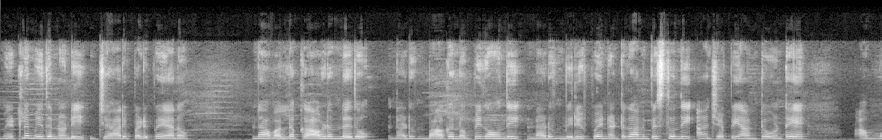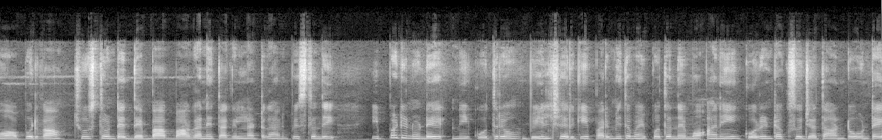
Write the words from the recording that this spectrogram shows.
మెట్ల మీద నుండి జారి పడిపోయాను. నా వల్ల కావడం లేదు. నడుం బాగా నొప్పిగా ఉంది. నడుం విరిగిపోయినట్టుగా అనిపిస్తుంది అని చెప్పి అంటూ ఉంటే అమ్మో అపూర్వ చూస్తుంటే దెబ్బ బాగానే తగిలినట్టుగా అనిపిస్తుంది. ఇప్పటి నుండే నీ కూతురు వీల్ చైర్కి పరిమితం అయిపోతుందేమో అని గోరింటకు సుజాత అంటూ ఉంటే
